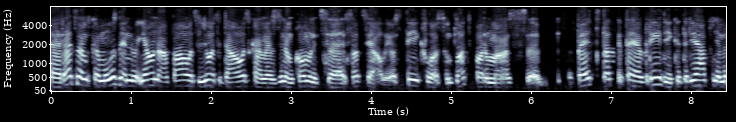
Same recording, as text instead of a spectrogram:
Eh, redzam, ka mūsdienu jaunā paudze ļoti daudz, kā mēs zinām, komunicē sociālajos tīklos un platformās, eh, bet tad, kad tajā brīdī, kad ir jāpaņem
